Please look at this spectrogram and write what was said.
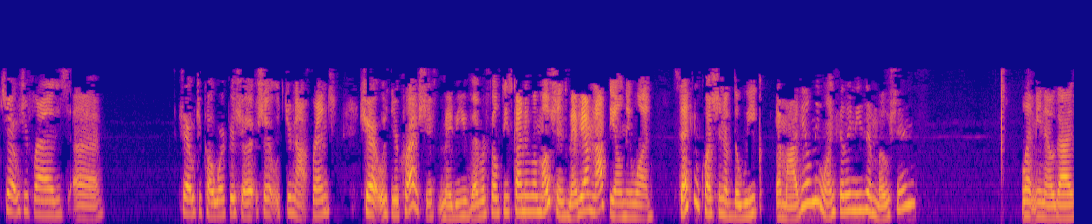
share it with your friends, uh share it with your coworkers, share it, share it with your not friends, share it with your crush if maybe you've ever felt these kind of emotions. Maybe I'm not the only one. Second question of the week, am I the only one feeling these emotions? Let me know, guys.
